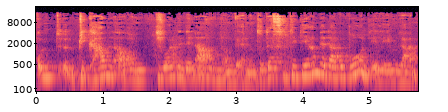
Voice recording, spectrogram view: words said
Und äh, die kamen auch und die wollten in den Arm genommen werden und so. Das, die, die haben ja da gewohnt ihr Leben lang.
